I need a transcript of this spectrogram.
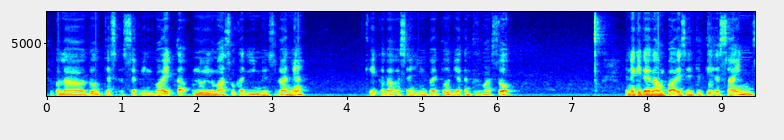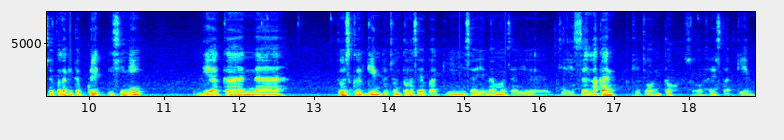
So kalau tu just accept invite. Tak perlu masukkan email sebenarnya. Ok kalau assign invite tu dia akan terus masuk. Ini kita nampak titik assign. So kalau kita klik di sini dia akan uh, terus ke game tu. Contoh saya bagi saya nama saya Jason lah kan. Ok contoh. So saya start game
